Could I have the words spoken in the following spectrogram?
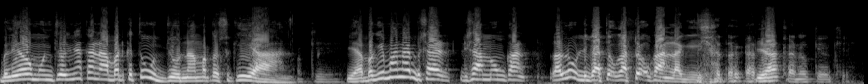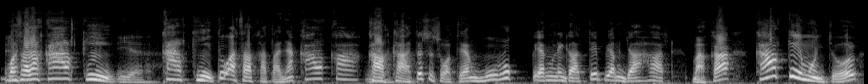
beliau munculnya kan abad ke-7, 600 sekian. Oke. Ya, bagaimana bisa disambungkan? Lalu digatuk-gatukkan lagi. Dikatakan, Ya. oke, oke. Masalah kalki. Iya. Kalki itu asal katanya kalka. Kalka itu sesuatu yang buruk, yang negatif, yang jahat. Maka kalki muncul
